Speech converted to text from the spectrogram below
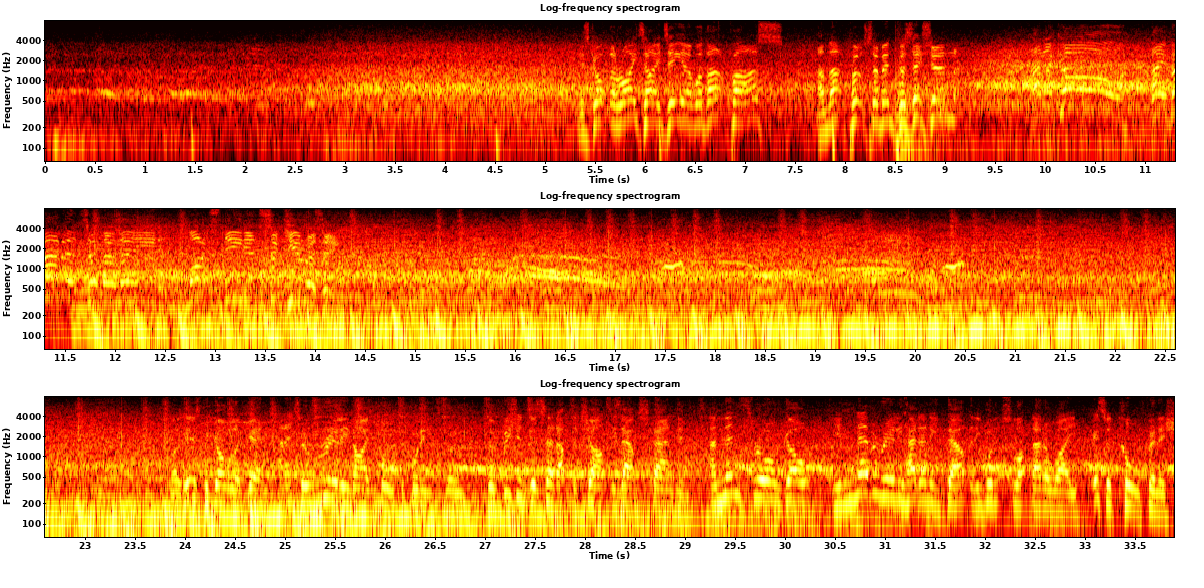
He's got the right idea with that pass. And that puts them in position. And a goal! They've added to the lead. Much needed security. Well, here's the goal again, and it's a really nice ball to put him through. The vision to set up the chance is outstanding. And then through on goal, you never really had any doubt that he wouldn't slot that away. It's a cool finish.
